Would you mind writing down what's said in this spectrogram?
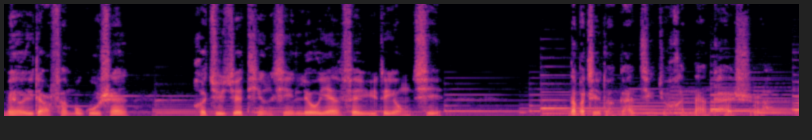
没有一点奋不顾身和拒绝听信流言蜚语的勇气，那么这段感情就很难开始了。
